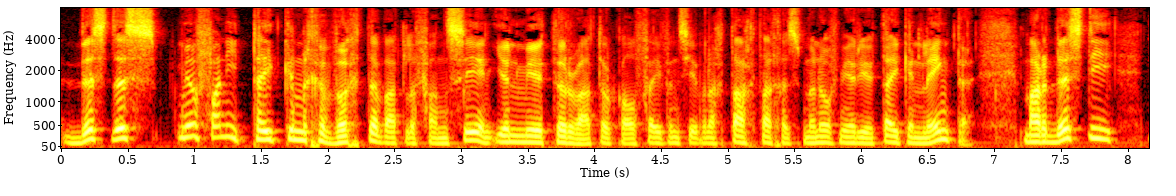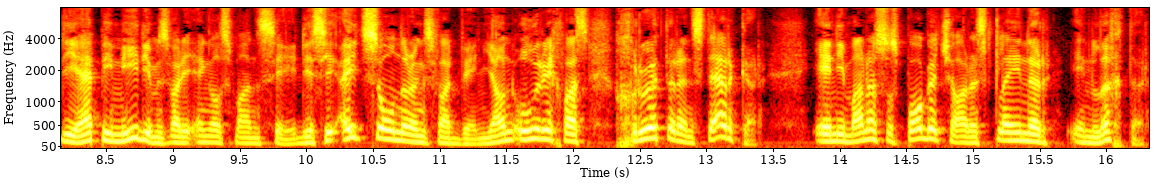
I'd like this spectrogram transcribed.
dis dis meer van die teikengewigte wat hulle van sê en 1 meter wat ook al 75 80 is min of meer jou teikenlengte. Maar dis die die happy mediums wat die Engelsman sê. Dis die uitsonderings wat wen. Jan Ulrich was groter en sterker en die manne soos Pogacar is kleiner en ligter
